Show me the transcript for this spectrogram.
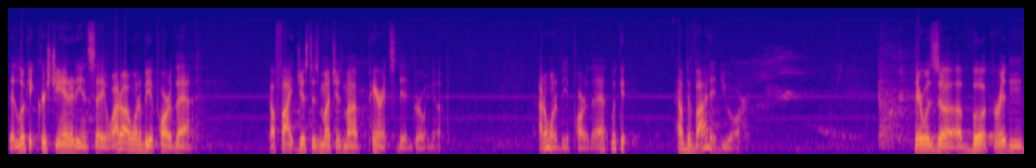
that look at Christianity and say, Why do I want to be a part of that? I'll fight just as much as my parents did growing up. I don't want to be a part of that. Look at how divided you are. There was a, a book written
